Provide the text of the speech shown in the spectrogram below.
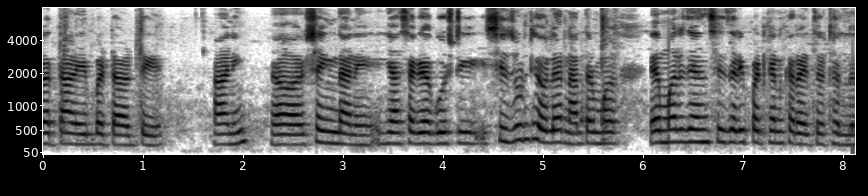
रताळे बटाटे आणि शेंगदाणे ह्या सगळ्या गोष्टी शिजून ठेवल्या ना तर मग एमर्जन्सी जरी पटकन करायचं ठरलं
